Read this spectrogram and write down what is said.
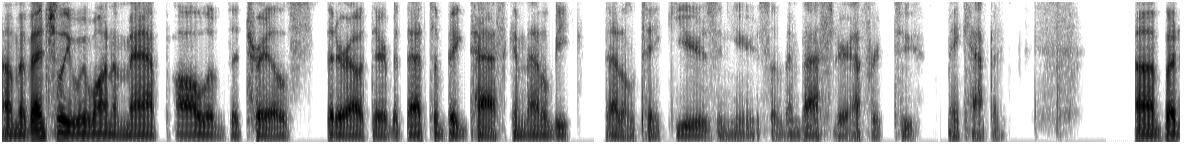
Um, eventually, we want to map all of the trails that are out there, but that's a big task, and that'll be that'll take years and years of ambassador effort to make happen. Uh, but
